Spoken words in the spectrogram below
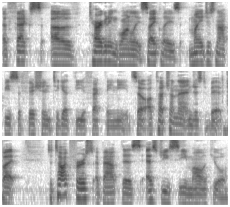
effects of targeting guanylate cyclase might just not be sufficient to get the effect they need. So I'll touch on that in just a bit. But to talk first about this SGC molecule,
